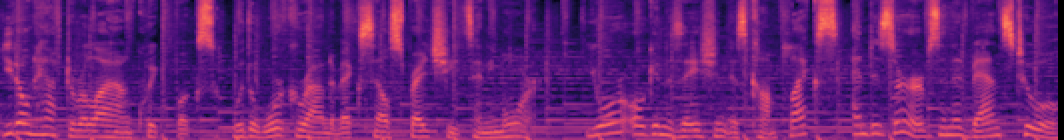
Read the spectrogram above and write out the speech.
You don't have to rely on QuickBooks with a workaround of Excel spreadsheets anymore. Your organization is complex and deserves an advanced tool.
